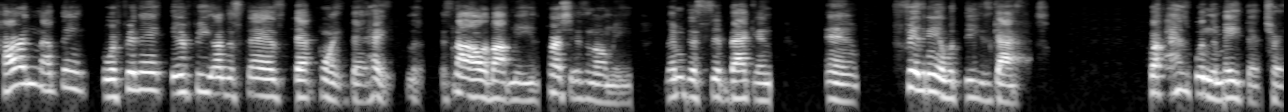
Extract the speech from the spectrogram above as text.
Harden, I think, will fit in if he understands that point that, hey, look, it's not all about me. The pressure isn't on me. let me just sit back and and fit in with these guys. But I wouldn't have made that trade.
